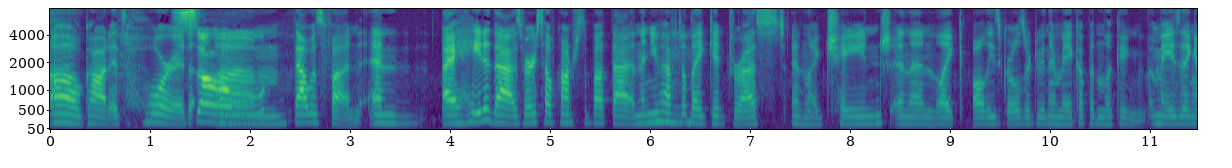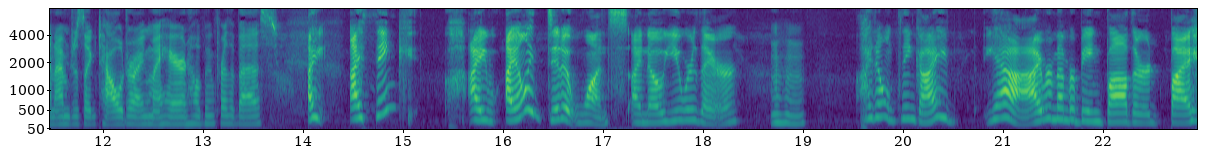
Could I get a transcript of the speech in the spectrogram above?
Oh god, it's horrid. So- um, that was fun, and I hated that. I was very self conscious about that. And then you have Mm-hmm. to like get dressed and like change, and then like all these girls are doing their makeup and looking amazing, and I'm just like towel drying my hair and hoping for the best. I I think I I only did it once. I know you were there. Mm-hmm. I don't think I. Yeah, I remember being bothered by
